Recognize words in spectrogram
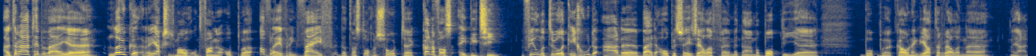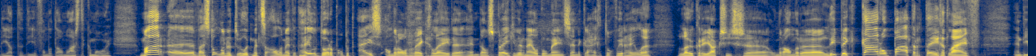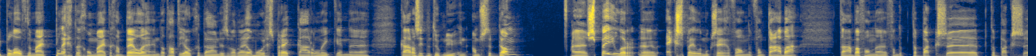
Uiteraard hebben wij eh, leuke reacties mogen ontvangen op eh, aflevering 5. Dat was toch een soort eh carnavalseditie. Viel natuurlijk in goede aarde bij de OPC zelf. met name Bob, die, Bob Koning, die had er wel een... ja, die, had, die vond het allemaal hartstikke mooi. Maar wij stonden natuurlijk met z'n allen met het hele dorp op het ijs anderhalve week geleden. En dan spreek je weer een heleboel mensen en dan krijg je toch weer hele leuke reacties. Eh, onder andere liep ik Karel Pater tegen het lijf. En die beloofde mij plechtig om mij te gaan bellen. En dat had hij ook gedaan. Dus we hadden een heel mooi gesprek, Karel en ik. En eh, Karel zit natuurlijk nu in Amsterdam. Eh, speler, ex-speler moet ik zeggen, van, van Taba. Taba van, van de tabaks... tabaks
